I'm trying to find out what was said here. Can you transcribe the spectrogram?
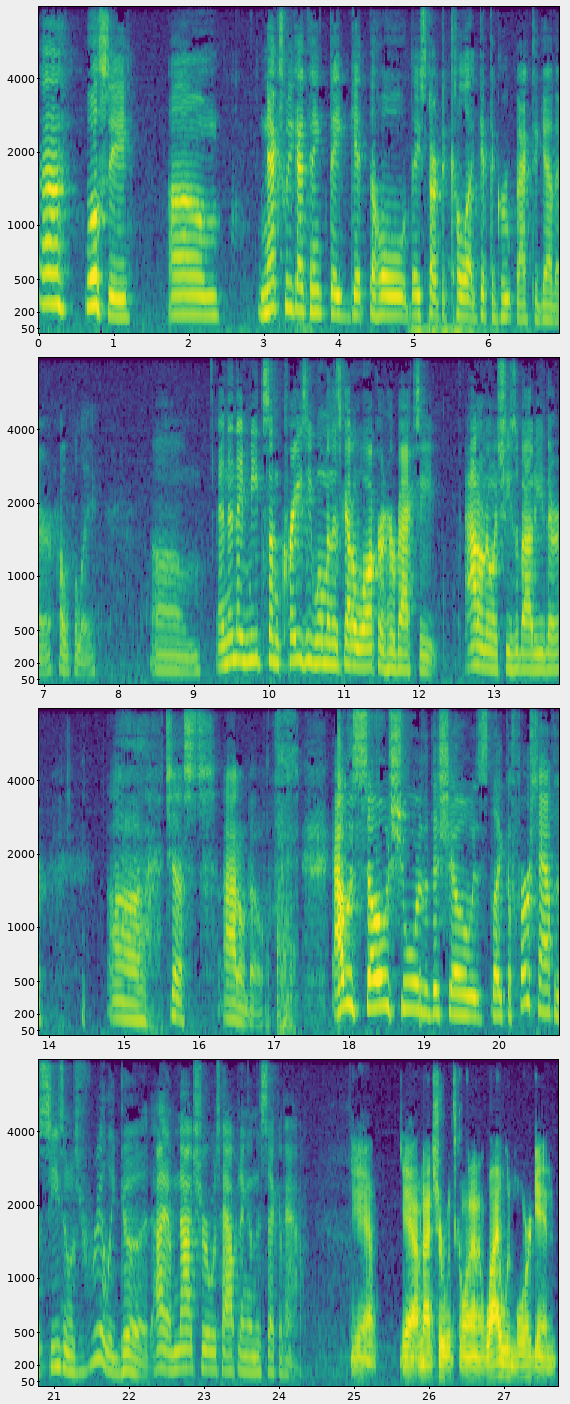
uh, we'll see. Um, next week I think they get the whole they start to collect get the group back together, hopefully. Um, and then they meet some crazy woman that's got a walker in her backseat. I don't know what she's about either. Uh, just I don't know. I was so sure that this show was like the first half of the season was really good. I am not sure what's happening in the second half. yeah, yeah. I'm not sure what's going on, and why would Morgan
